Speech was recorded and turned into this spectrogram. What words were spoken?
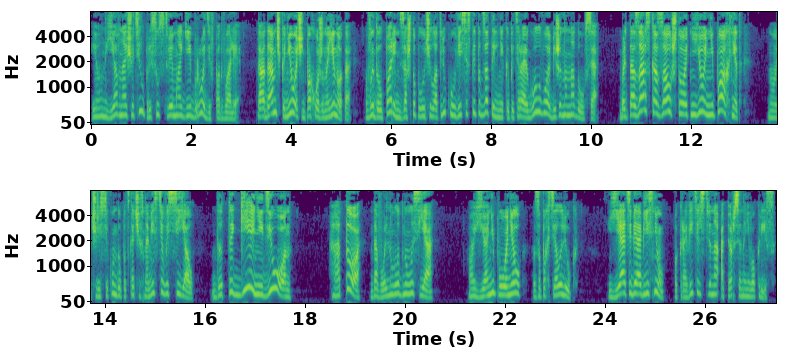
и он явно ощутил присутствие магии Броди в подвале. Та дамочка не очень похожа на енота, Выдал парень, за что получил от Люка увесистый подзатыльник и, потирая голову, обиженно надулся. «Бальтазар сказал, что от нее не пахнет!» Но через секунду, подскочив на месте, воссиял. «Да ты гений, Дион!» «А то!» — довольно улыбнулась я. «А я не понял!» — запахтел Люк. «Я тебе объясню!» — покровительственно оперся на него Крис.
